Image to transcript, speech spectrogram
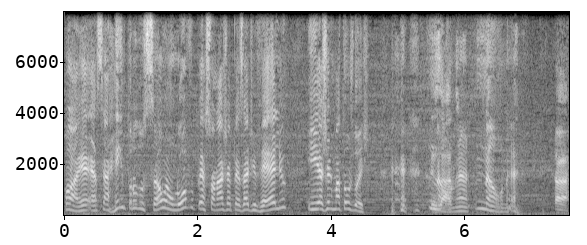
ó, é- essa reintrodução é um novo personagem, apesar de velho, e a gente matou os dois. não, Exato. né? Não, né? Tá.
